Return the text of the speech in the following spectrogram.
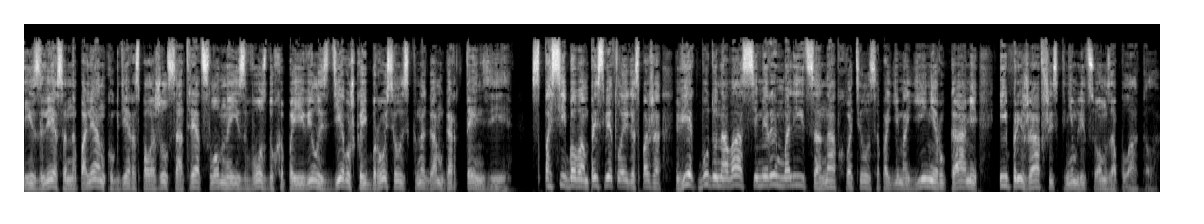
Из леса на полянку, где расположился отряд, словно из воздуха появилась девушка и бросилась к ногам гортензии. «Спасибо вам, пресветлая госпожа! Век буду на вас семерым молиться!» Она обхватила сапоги могини руками и, прижавшись к ним лицом, заплакала.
